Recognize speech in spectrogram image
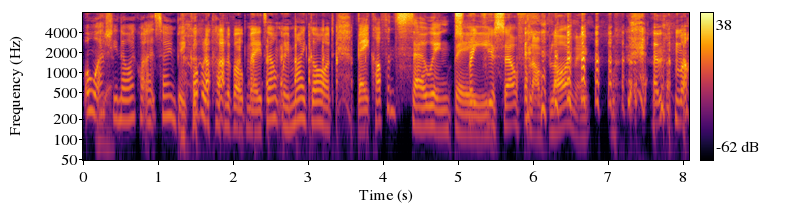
Oh, actually, no, I quite like Sewing Bee. God, we're a couple of old maids, aren't we? My God. Bake Off and Sewing Bee. Speak for yourself, love, blimey. And my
